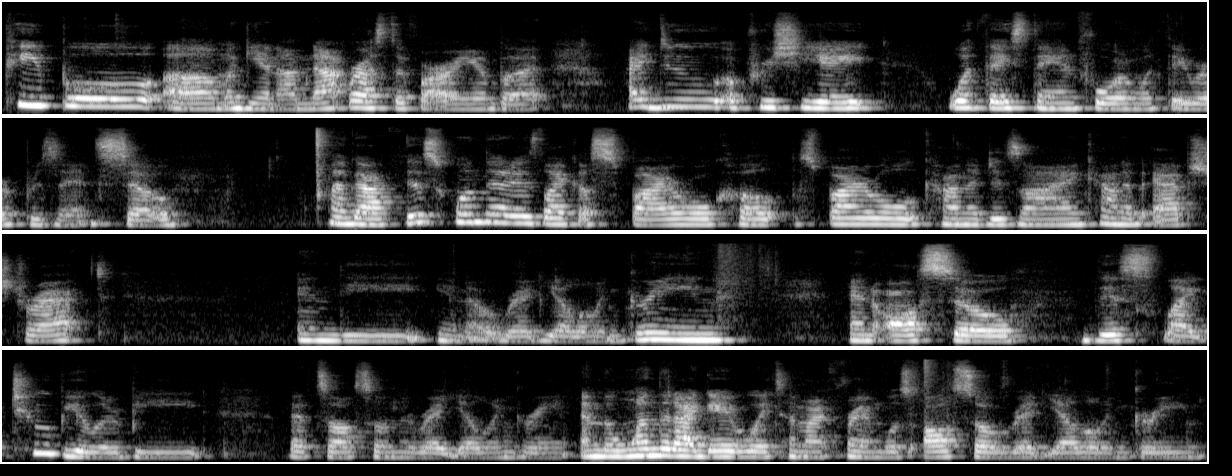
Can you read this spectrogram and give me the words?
people. Um, again, I'm not Rastafarian, but I do appreciate what they stand for and what they represent. So I got this one that is like a spiral spiral kind of design, kind of abstract in the, you know, red, yellow, and green. And also this like tubular bead that's also in the red, yellow, and green. And the one that I gave away to my friend was also red, yellow, and green.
